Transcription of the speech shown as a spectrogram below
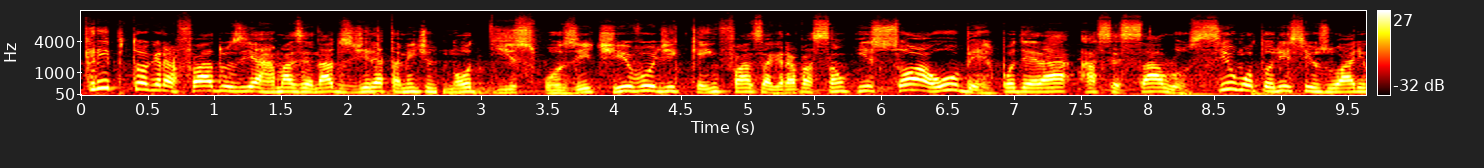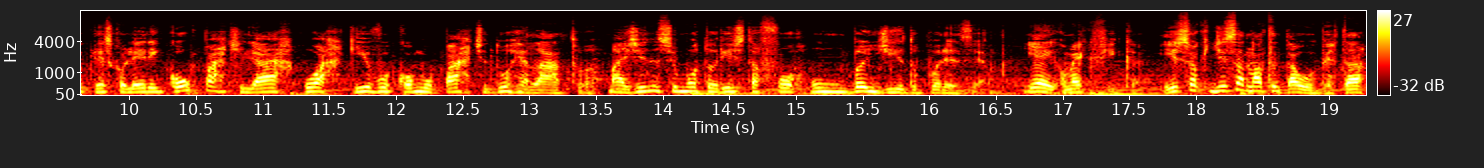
criptografados e armazenados diretamente no dispositivo de quem faz a gravação e só a Uber poderá acessá-lo se o motorista e o usuário escolherem compartilhar o arquivo como parte do relato. Imagina se o motorista for um bandido, por exemplo. E aí, como é que fica? Isso é o que diz a nota da Uber, tá?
